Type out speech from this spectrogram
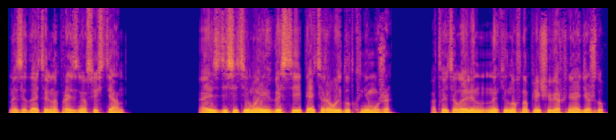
назидательно произнес Вестиан. А из десяти моих гостей пятеро уйдут к нему же, ответил Эллен, накинув на плечи верхнюю одежду.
